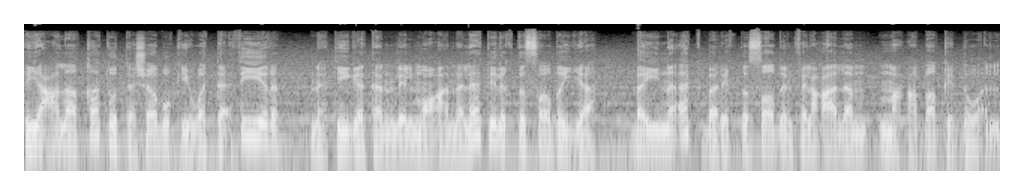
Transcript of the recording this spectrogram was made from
هي علاقات التشابك والتأثير نتيجة للمعاملات الاقتصادية بين أكبر اقتصاد في العالم مع باقي الدول.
